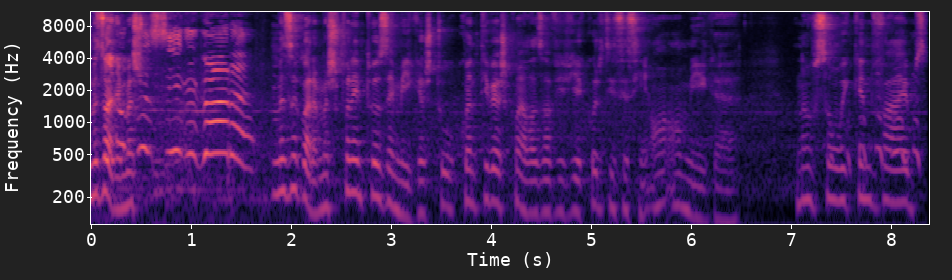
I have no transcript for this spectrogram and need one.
Mas olha, mas, Consigo agora! mas agora, mas se forem tuas amigas, tu quando estiveres com elas ao viver a cores, dizes assim: Oh, oh, amiga, não são weekend vibes.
